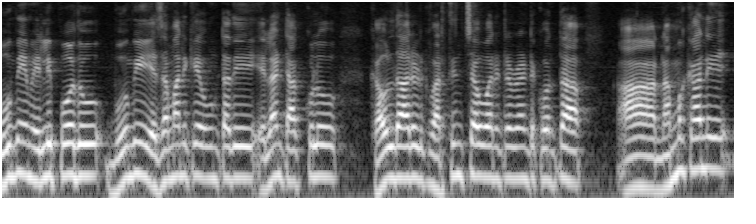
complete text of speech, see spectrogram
భూమి ఏమి వెళ్ళిపోదు. భూమి యజమానికే ఉంటుంది. ఎలాంటి హక్కులు కౌలుదారుడికి వర్తించవు అనేటటువంటి కొంత ఆ నమ్మకాన్ని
